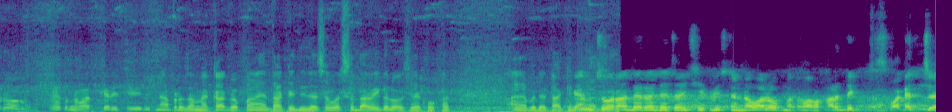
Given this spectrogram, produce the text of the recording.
મિત્રો મેં તમને વાત કરી હતી એવી રીતના આપણે તમે કાગળ પણ ઢાંકી દીધા છે. વરસાદ આવી ગયો છે એક વખત. અહીંયા બધા ટાંકી કેમ છો? રાધે રાધે જય શ્રી કૃષ્ણ. નવા લોકમાં તમારું હાર્દિક સ્વાગત છે.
